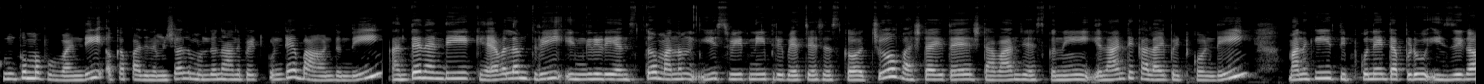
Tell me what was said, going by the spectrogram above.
కుంకుమ పువ్వు అండి ఒక పది నిమిషాల ముందు నానబెట్టుకుంటే బాగుంటుంది. అంతేనండి కేవలం త్రీ ఇంగ్రీడియంట్స్తో మనం ఈ స్వీట్ని ప్రిపేర్ చేసేసుకోవచ్చు. ఫస్ట్ అయితే స్టవ్ ఆన్ చేసుకుని ఇలాంటి కళాయి పెట్టుకోండి. మనకి తిప్పుకునేటప్పుడు ఈజీగా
